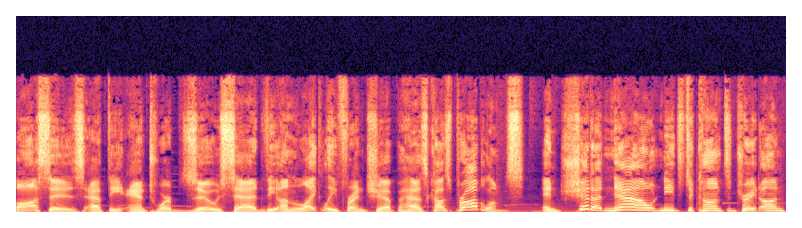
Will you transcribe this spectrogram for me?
Bosses at the Antwerp Zoo said the unlikely friendship has caused problems, and Chita now needs to concentrate on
